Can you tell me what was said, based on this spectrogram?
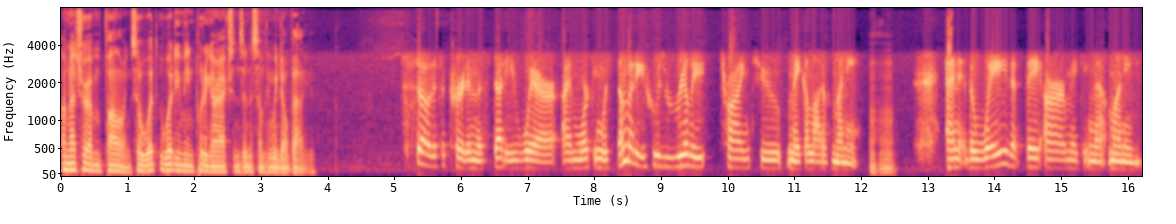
I'm not sure I'm following. So what what do you mean putting our actions into something we don't value? so this occurred in the study where I'm working with somebody who's really trying to make a lot of money. hmm And the way that they are making that money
